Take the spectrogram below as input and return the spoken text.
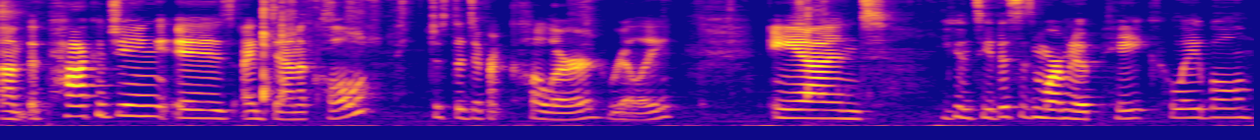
um, the packaging is identical, just a different color, really. And you can see this is more of an opaque label.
